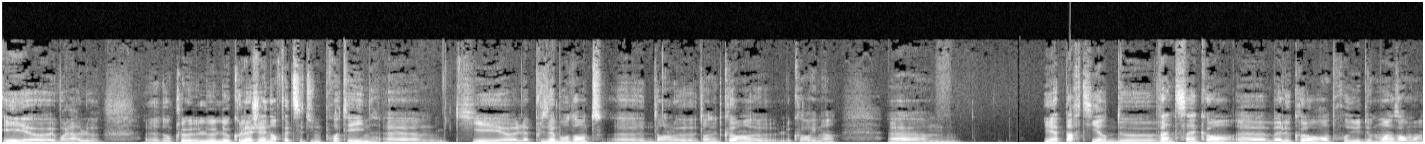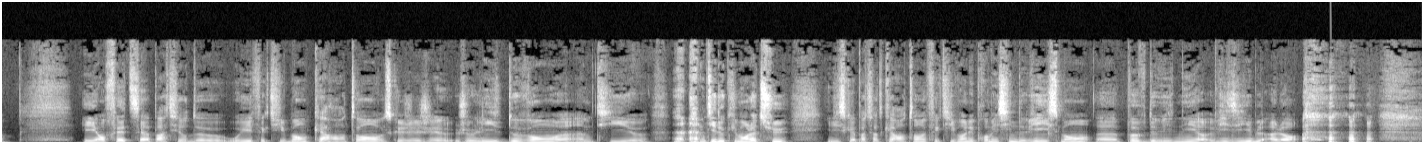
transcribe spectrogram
Et voilà, le, donc le, collagène, en fait, c'est une protéine qui est la plus abondante dans, le, dans notre corps, hein, le corps humain. Et à partir de 25 ans, euh, bah, le corps en produit de moins en moins. Et en fait, c'est à partir de, oui, effectivement, 40 ans, parce que je, lis devant un petit, euh, un petit document là-dessus. Ils disent qu'à partir de 40 ans, effectivement, les premiers signes de vieillissement euh, peuvent devenir visibles. Alors,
